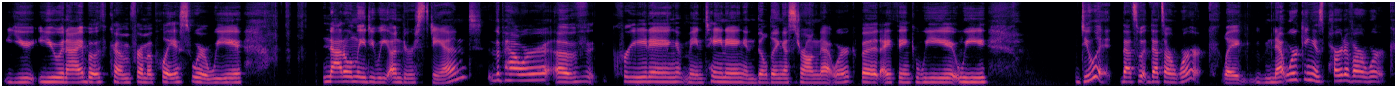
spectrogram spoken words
you you and I both come from a place where we not only do we understand the power of creating, maintaining and building a strong network, but I think we we do it. That's what that's our work. Like networking is part of our work.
